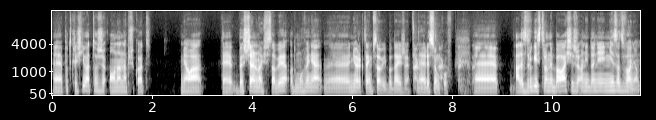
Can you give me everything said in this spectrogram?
e, podkreśliła to, że ona na przykład miała tę bezczelność w sobie odmówienia e, New York Timesowi bodajże e, rysunków. E, ale z drugiej strony bała się, że oni do niej nie zadzwonią.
